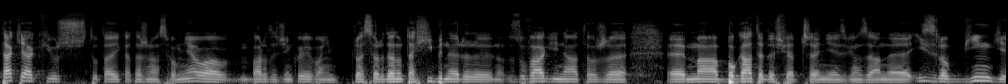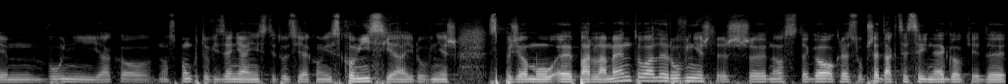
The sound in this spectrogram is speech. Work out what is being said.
Tak jak już tutaj Katarzyna wspomniała, bardzo dziękuję pani profesor Danuta Hibner no, z uwagi na to, że ma bogate doświadczenie związane i z lobbyingiem w Unii jako no, z punktu widzenia instytucji, jaką jest komisja i również z poziomu e, parlamentu, ale również też e, no, z tego okresu przedakcesyjnego, kiedy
